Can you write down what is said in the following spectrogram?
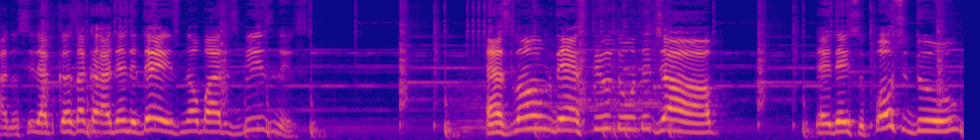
I don't see that because like at the end of the day, it's nobody's business. As long they're still doing the job that they're supposed to do,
